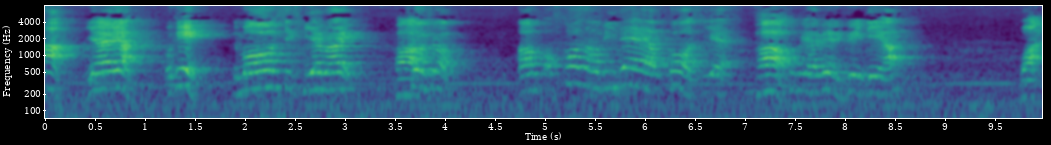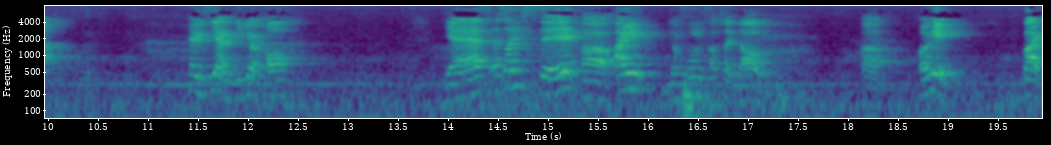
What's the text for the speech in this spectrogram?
Ah, yeah, yeah, yeah. Okay, tomorrow 6 p.m. right? Pa. Sure, sure. Um, of course I'll be there, of course, yeah. Pa. Hope you're having a great day, ah. What? Can you see I'm giving a call? Yes, as I said, Pa. I, Your phone's upside down. uh, okay, bye.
